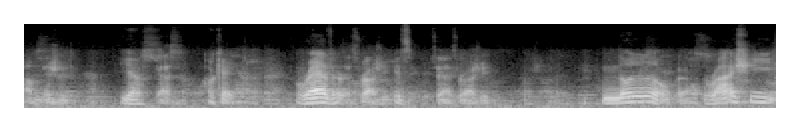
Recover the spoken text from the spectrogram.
Omniscient. Yes. Yes. Okay. Rather, That's Rashi. it's that's Rashi. no, no, no. Rashi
